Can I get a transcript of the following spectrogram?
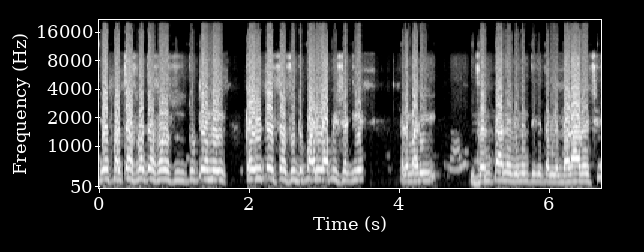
જે પચાસ પચાસ વર્ષ તૂટે નહીં, કઈ રીતે શુદ્ધ પાણી આપી શકીએ? એટલે મારી જનતાને વિનંતી છે, તમને ડરાવે છે.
